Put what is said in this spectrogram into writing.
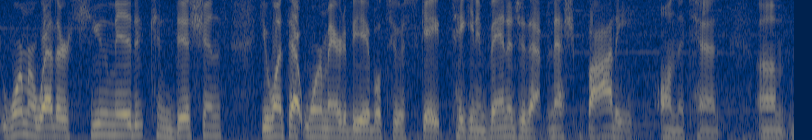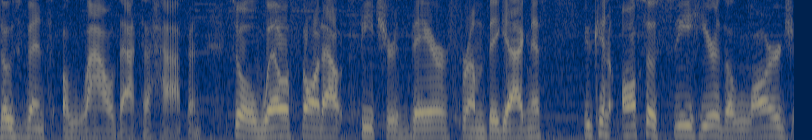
warmer weather, humid conditions, you want that warm air to be able to escape, taking advantage of that mesh body on the tent. Um, those vents allow that to happen. So a well thought out feature there from Big Agnes. You can also see here the large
